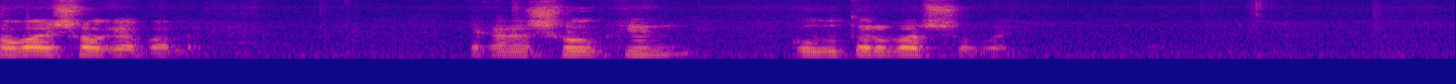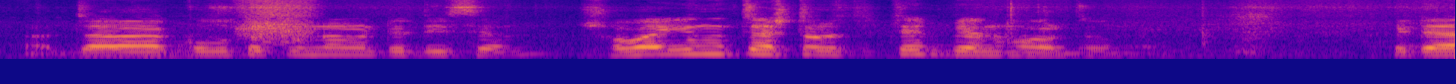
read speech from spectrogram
সবাই শখে পালে। এখানে শৌখিন, কবুতর বা সবাই। যারা কবুতর টুর্নামেন্টে দিয়েছেন সবাই কিন্তু চেষ্টা করছে চ্যাম্পিয়ন হওয়ার জন্য। এটা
